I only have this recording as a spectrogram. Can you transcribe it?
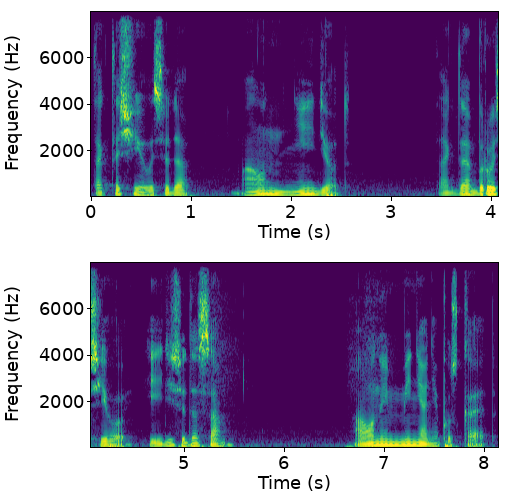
Так тащи его сюда. А он не идет. Тогда брось его и иди сюда сам. А он и меня не пускает.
